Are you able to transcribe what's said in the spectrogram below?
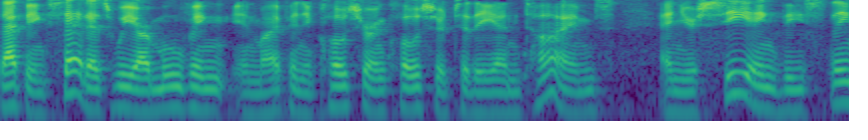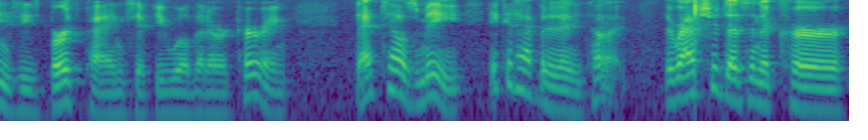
That being said, as we are moving, in my opinion, closer and closer to the end times, and you're seeing these things, these birth pangs, if you will, that are occurring, that tells me it could happen at any time. The rapture doesn't occur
